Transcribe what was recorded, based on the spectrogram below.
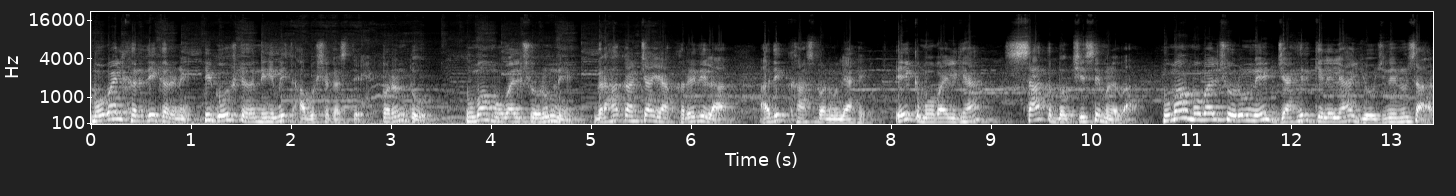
मोबाईल खरेदी करणे ही गोष्ट नेहमीच आवश्यक असते. परंतु हुमा मोबाईल शोरूमने ग्राहकांच्या या खरेदीला अधिक खास बनवले आहे. एक मोबाईल घ्या सात बक्षिसे मिळवा. हुमा मोबाईल शोरूमने जाहीर केलेल्या योजनेनुसार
